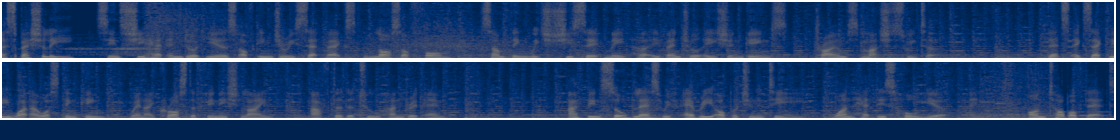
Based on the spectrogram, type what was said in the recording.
Especially, since she had endured years of injury setbacks and loss of form, something which she said made her eventual Asian Games triumphs much sweeter. That's exactly what I was thinking when I crossed the finish line after the 200m. I've been so blessed with every opportunity one had this whole year, and on top of that,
